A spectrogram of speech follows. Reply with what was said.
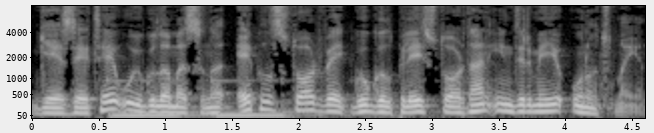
GZT uygulamasını Apple Store ve Google Play Store'dan indirmeyi unutmayın.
